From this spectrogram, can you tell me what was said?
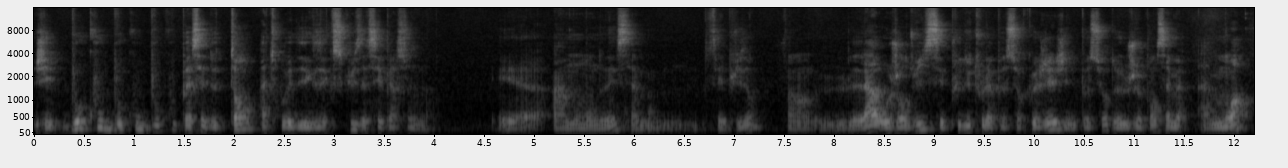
j'ai beaucoup, beaucoup, beaucoup passé de temps à trouver des excuses à ces personnes-là. Et euh, à un moment donné, ça c'est épuisant. Enfin, là, aujourd'hui, c'est plus du tout la posture que j'ai. J'ai une posture de je pense à, ma- à moi.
